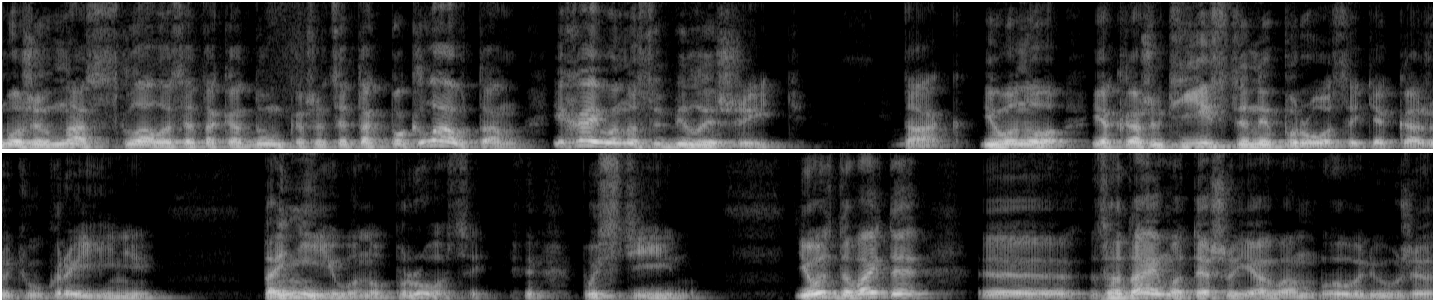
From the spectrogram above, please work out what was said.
може, в нас склалася така думка, що це так поклав там, і хай воно собі лежить. Так. І воно, як кажуть, їсти не просить, як кажуть в Україні. Та ні, воно просить постійно. І ось давайте е, згадаємо те, що я вам говорю вже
